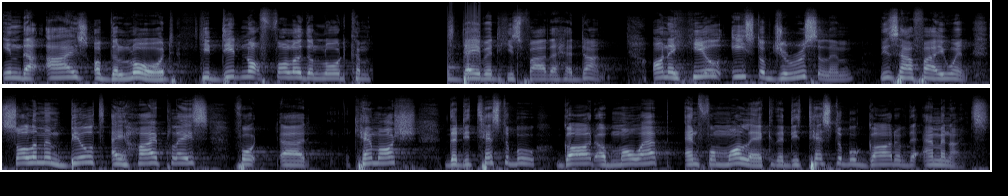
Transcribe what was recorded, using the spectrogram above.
in the eyes of the Lord. He did not follow the Lord as David his father had done. On a hill east of Jerusalem, this is how far he went. Solomon built a high place for uh, Chemosh, the detestable god of Moab, and for Molech, the detestable god of the Ammonites.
